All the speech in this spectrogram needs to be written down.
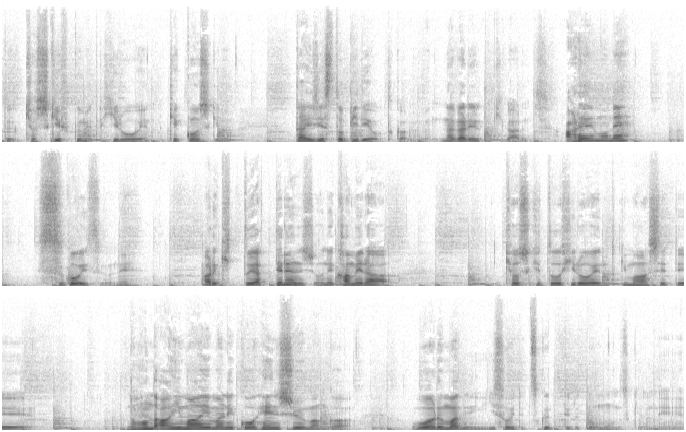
という挙式含めた披露宴結婚式のダイジェストビデオとか流れる時があるんですよ。あれもねすごいですよね。あれきっとやってるんでしょうね。カメラ挙式と披露宴の時回してて。なんだ合間合間にこう編集マンが終わるまでに急いで作ってると思うんですけどね。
